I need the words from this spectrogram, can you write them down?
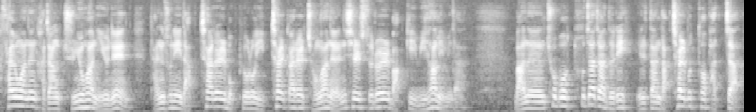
사용하는 가장 중요한 이유는 단순히 낙찰을 목표로 입찰가를 정하는 실수를 막기 위함입니다. 많은 초보 투자자들이 일단 낙찰부터 받자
